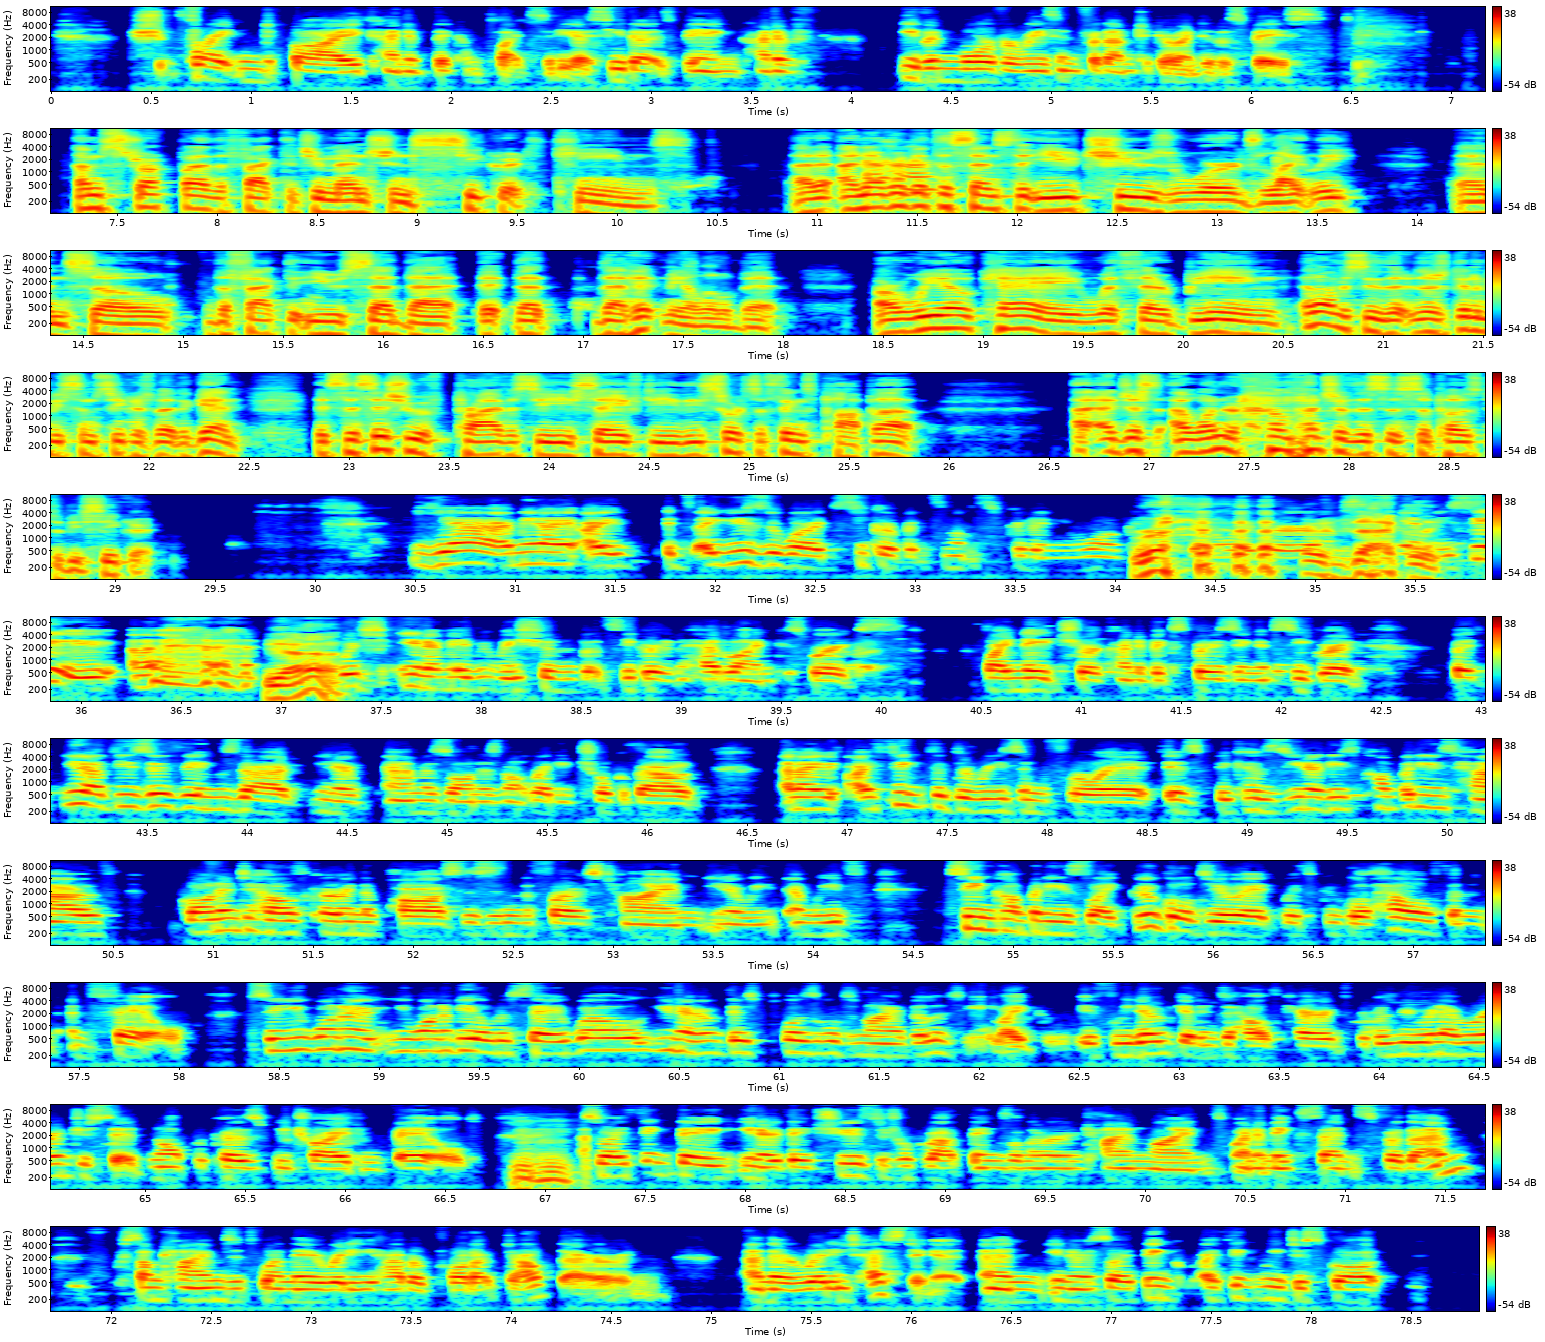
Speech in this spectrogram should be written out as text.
frightened by kind of the complexity. I see that as being kind of even more of a reason for them to go into the space. I'm struck by the fact that you mentioned secret teams. I, I never uh-huh. get the sense that you choose words lightly. And so the fact that you said that, it, that, that hit me a little bit. Are we okay with there being, and obviously there's going to be some secrets, but again, it's this issue of privacy, safety, these sorts of things pop up. I, I just, I wonder how much of this is supposed to be secret. Yeah, I mean, I I, I, use the word secret, but it's not secret anymore. Right, over, um, exactly. NBC, yeah, which you know maybe we shouldn't put secret in a headline because we're ex- by nature kind of exposing a secret. But you know, these are things that you know Amazon is not ready to talk about, and I I think that the reason for it is because you know these companies have gone into healthcare in the past. This isn't the first time, you know, we and we've seen companies like Google do it with Google Health and, and fail. So you want to you want to be able to say, well, you know, there's plausible deniability. Like if we don't get into healthcare, it's because we were never interested, not because we tried and failed. Mm-hmm. So I think they, you know, they choose to talk about things on their own timelines when it makes sense for them. Sometimes it's when they already have a product out there and and they're already testing it. And you know, so I think I think we just got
